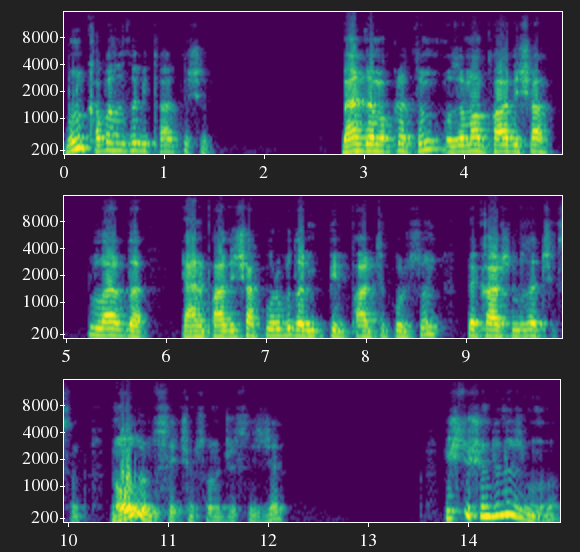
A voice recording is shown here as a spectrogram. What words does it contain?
Bunu kafanızda bir tartışın. Ben demokratım. O zaman padişahlar da yani padişah grubu da bir parti kursun ve karşımıza çıksın. Ne olurdu seçim sonucu sizce? Hiç düşündünüz mü bunu?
